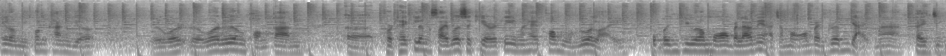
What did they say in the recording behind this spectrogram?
ที่เรามีค่อนข้างเยอะ หรือว่าหรือว่าเรื่องของการ protect เรื่อง cyber security ไม่ให้ข้อมูลรั่วไหลบางทีเรามองไปแล้วเนี่ยอาจจะมองว่าเป็นเรื่องใหญ่มาก แต่จริง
